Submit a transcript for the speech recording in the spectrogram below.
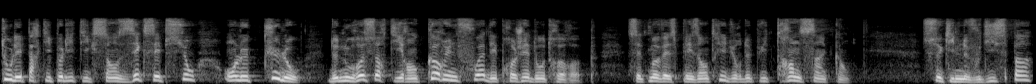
tous les partis politiques, sans exception, ont le culot de nous ressortir encore une fois des projets d'autre Europe. Cette mauvaise plaisanterie dure depuis 35 ans. Ce qu'ils ne vous disent pas,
